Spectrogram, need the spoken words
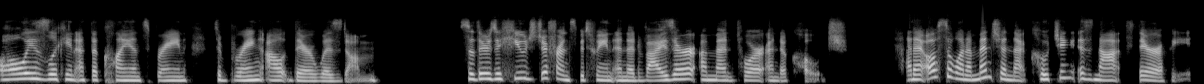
always looking at the client's brain to bring out their wisdom. So there's a huge difference between an advisor, a mentor, and a coach. And I also want to mention that coaching is not therapy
